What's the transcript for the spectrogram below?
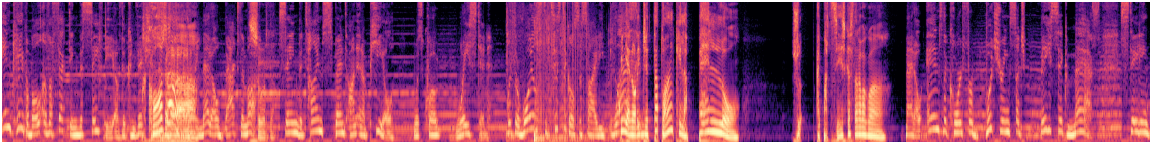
incapable of affecting the safety of the conviction. cosa? Roy Meadow backed them up, Assurdo. saying the time spent on an appeal was, quote, wasted. But the Royal Statistical Society blasted... Quindi hanno rigettato anche l'appello. Sul- È pazzesca sta roba qua. Meadow and the court for butchering such basic math, stating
